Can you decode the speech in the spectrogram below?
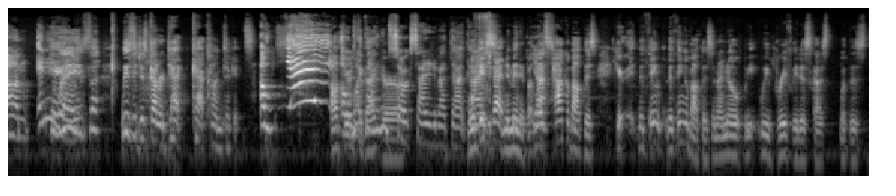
Um. Hey, Anyway. Lisa. Lisa just got her ta- CatCon tickets. Oh yay! Oh my god, I'm so excited about that, guys. We'll get to that in a minute, but Yeah. let's talk about this. Here, the thing, the thing about this, and I know we, we briefly discussed what this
